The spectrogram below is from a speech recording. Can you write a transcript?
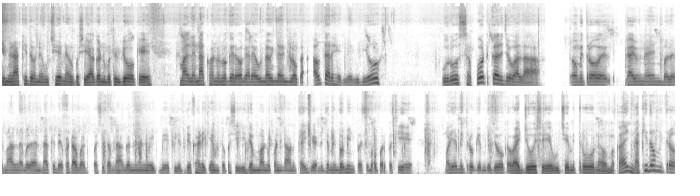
એને નાખી દો ને એવું છે ને પછી આગળનું બધું જો કે માલને નાખવાનું વગેરે વગેરે એવું નવી નવીન બ્લોગ આવતા રહે એટલે વીડિયો પૂરો સપોર્ટ કરજો વાલા. તો મિત્રો ગાયું ને બધા માલ ને બધા નાખી દે ફટાફટ. પછી તમને આગળની એક બે ક્લિપ દેખાડી કેમ કે પછી જમવાનું પણ ટાણું થઈ ગયું એટલે જમી બમીને પછી બપોર પછી એ મળીએ મિત્રો. કેમ કે જો કે વાઈટ જોવે એવું છે મિત્રો. ને મકાઈ નાખી દો મિત્રો.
